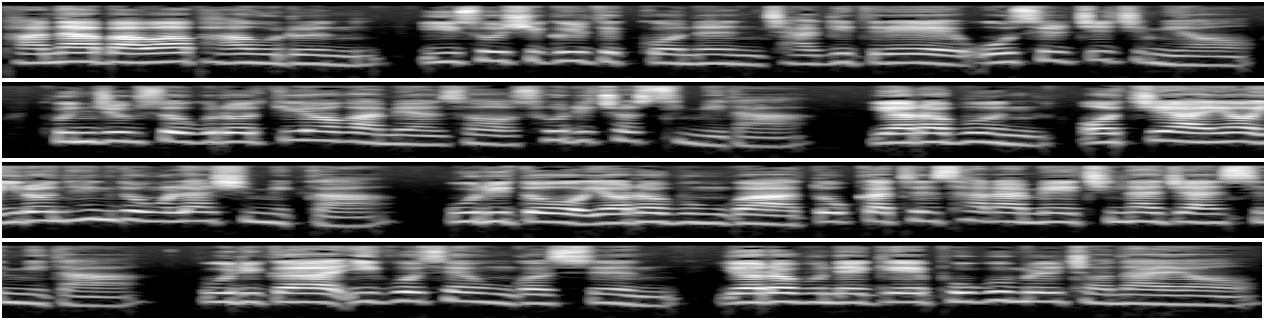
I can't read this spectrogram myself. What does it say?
바나바와 바울은 이 소식을 듣고는 자기들의 옷을 찢으며 군중 속으로 뛰어가면서 소리쳤습니다. 여러분, 어찌하여 이런 행동을 하십니까? 우리도 여러분과 똑같은 사람에 지나지 않습니다. 우리가 이곳에 온 것은 여러분에게 복음을 전하여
